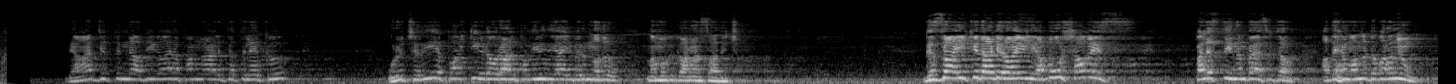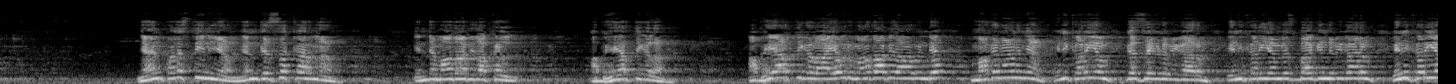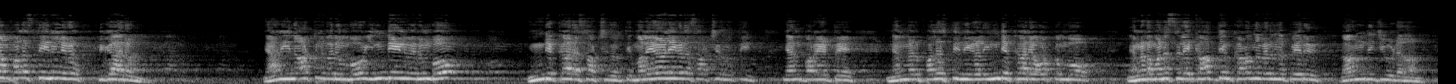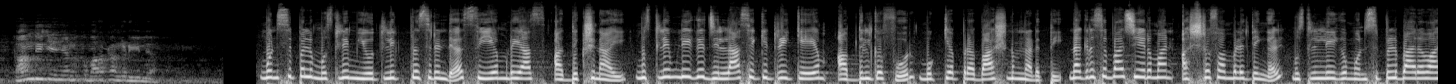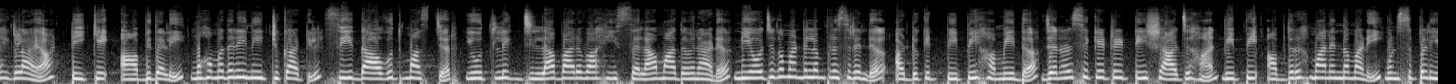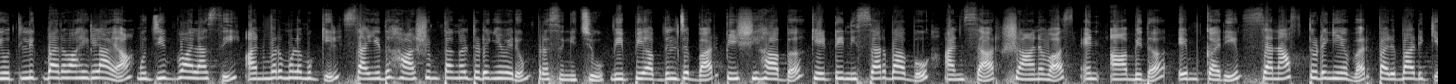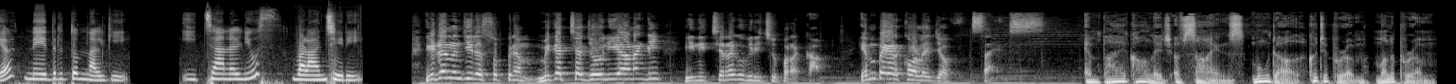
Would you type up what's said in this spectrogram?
രാജ്യത്തിന്റെ അധികാര പങ്കാളിത്തത്തിലേക്ക് ഒരു ചെറിയ പാർട്ടിയുടെ ഒരാൾ പ്രതിനിധിയായി വരുന്നത് നമുക്ക് കാണാൻ സാധിച്ചു. ഗസ ഐക്യദാർഢ്യ റാലിയിൽ അബൂ ഷാവേസ് പലസ്തീൻ അംബാസിഡർ. അദ്ദേഹം വന്നിട്ട് പറഞ്ഞു ഞാൻ പലസ്തീനിയാണ് ഞാൻ ഗസക്കാരനാണ്. എന്റെ മാതാപിതാക്കൾ അഭയാർത്ഥികളാണ്. അഭയാർത്ഥികളായ ഒരു മാതാപിതാവിന്റെ മകനാണ് ഞാൻ. എനിക്കറിയാം ഗസയുടെ വികാരം എനിക്കറിയാം വെസ്റ്റ് വികാരം എനിക്കറിയാം പലസ്തീനിലെ വികാരം. ഞാൻ ഈ നാട്ടിൽ വരുമ്പോ ഇന്ത്യയിൽ വരുമ്പോ ഇന്ത്യക്കാരെ സാക്ഷി നിർത്തി മലയാളികളെ സാക്ഷി നിർത്തി ഞാൻ പറയട്ടെ ഞങ്ങൾ പലസ്തീനികൾ ഇന്ത്യക്കാരെ ഓർക്കുമ്പോ ഞങ്ങളുടെ മനസ്സിലേക്ക് ആദ്യം കടന്നു വരുന്ന പേര് ഗാന്ധിജിയുടെതാണ്. ഗാന്ധിജിയെ ഞങ്ങൾക്ക് മറക്കാൻ കഴിയില്ല. Municipal Muslim Youth League president C M Riyas അധ്യക്ഷനായി മുസ്ലിം ലീഗ് ജില്ലാ secretary K M Abdul Gafoor മുഖ്യ പ്രഭാഷണം നടത്തി. നഗരസഭാ ചെയർമാൻ അഷ്റഫ് അമ്പലത്തിങ്ങൽ മുസ്ലിം ലീഗ് മുനിസിപ്പൽ ഭാരവാഹികളായ T K Abid Ali Muhammad Ali Neettukattil C Dawood master Youth League ജില്ലാ ഭാരവാഹി സലാം മാധവനാട് നിയോജക മണ്ഡലം president advocate P P Hameed general secretary T Shajahan V P Abdurahman എന്ന മണി മുനിസിപ്പൽ യൂത്ത് ലീഗ് ഭാരവാഹികളായ മുജീബ് വാലാസി അൻവർ മുളമുക്കിൽ സയ്യിദ് ഹാഷിം തങ്ങൾ തുടങ്ങിയവരും പ്രസംഗിച്ചു. V P Abdul Jabbar P Shihab K T Nisar Babu Ansar Shanavas N Abid M Kareem Sanaf തുടങ്ങിയവർ പരിപാടിക്ക് നേതൃത്വം നൽകി. ഈ channel news Valanchery. ഇടനെഞ്ചിലെ സ്വപ്നം മികച്ച ജോലിയാണെങ്കിൽ ഇനി ചിറകു വിരിച്ചു പറക്കാം. Empire College of Science Empire College of Science Moondal, Kuttippuram Malappuram.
